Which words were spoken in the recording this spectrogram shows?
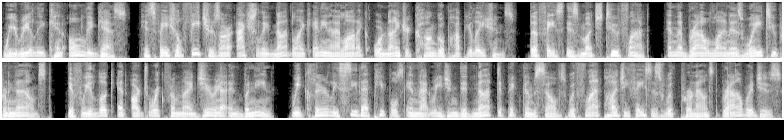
We really can only guess. His facial features are actually not like any Nilotic or Niger-Congo populations. The face is much too flat, and the brow line is way too pronounced. If we look at artwork from Nigeria and Benin, we clearly see that peoples in that region did not depict themselves with flat pudgy faces with pronounced brow ridges.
